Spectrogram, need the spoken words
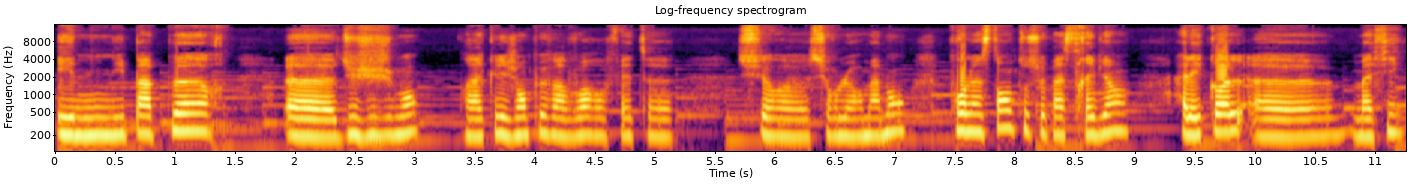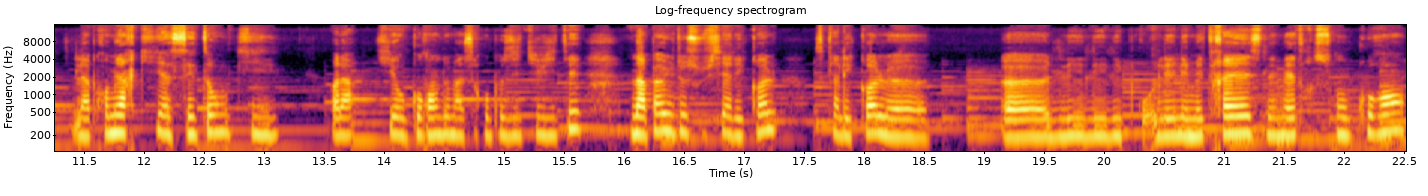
et n'aient pas peur euh, du jugement voilà, que les gens peuvent avoir, en fait, euh, sur, euh, sur leur maman. Pour l'instant, tout se passe très bien. À l'école, euh, ma fille, la première qui a 7 ans, qui, voilà, qui est au courant de ma séropositivité, n'a pas eu de soucis à l'école, parce qu'à l'école, euh, euh, les, les, les, les, maîtresses, les maîtres sont au courant,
